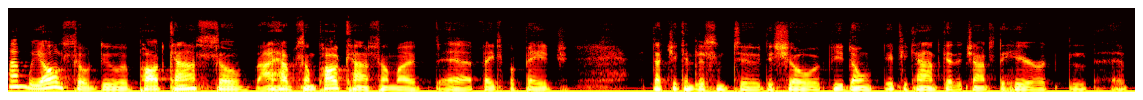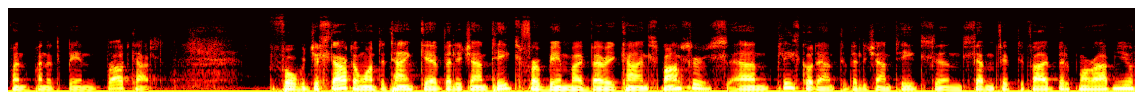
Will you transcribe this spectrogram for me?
And we also do a podcast. So I have some podcasts on my uh, Facebook page that you can listen to the show if you don't, if you can't get a chance to hear it uh, when when it's being broadcast. Before we just start, I want to thank uh, Village Antiques for being my very kind sponsors. And please go down to Village Antiques in 755 Biltmore Avenue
